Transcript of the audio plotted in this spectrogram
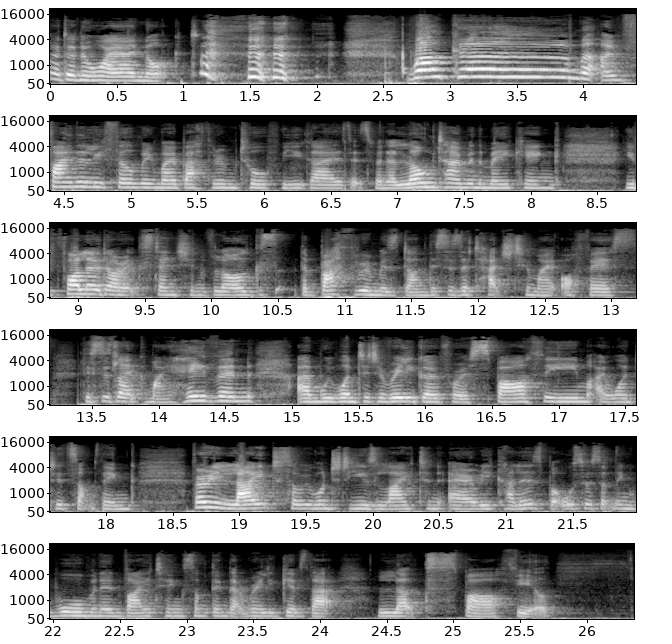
I don't know why I knocked. Welcome! I'm finally filming my bathroom tour for you guys. It's been a long time in the making. You followed our extension vlogs. The bathroom is done. This is attached to my office. This is like my haven. Um, we wanted to really go for a spa theme. I wanted something very light, so we wanted to use light and airy colours, but also something warm and inviting, something that really gives that luxe spa feel.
